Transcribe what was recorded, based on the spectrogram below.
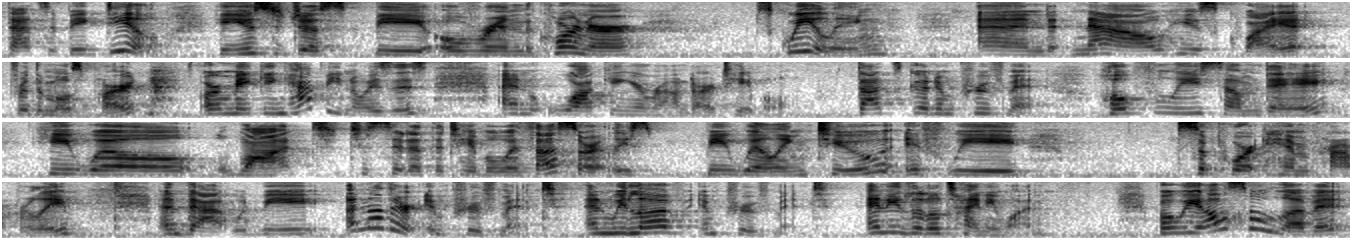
that's a big deal. He used to just be over in the corner squealing, and now he's quiet for the most part, or making happy noises and walking around our table that's good improvement. Hopefully someday he will want to sit at the table with us or at least be willing to if we support him properly. And that would be another improvement. And we love improvement, any little tiny one. But we also love it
